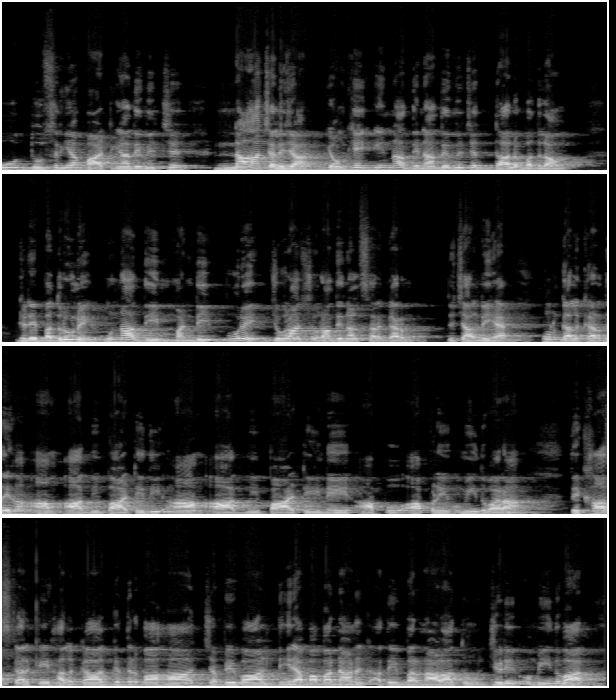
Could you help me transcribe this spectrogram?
ਉਹ ਦੂਸਰੀਆਂ ਪਾਰਟੀਆਂ ਦੇ ਵਿੱਚ ਨਾ ਚਲੇ ਜਾਣ, ਕਿਉਂਕਿ ਇਹਨਾਂ ਦਿਨਾਂ ਦੇ ਵਿੱਚ ਦਲ ਬਦਲਾਉ ਜਿਹੜੇ ਬਦਲੂ ਨੇ ਉਹਨਾਂ ਦੀ ਮੰਡੀ ਪੂਰੇ ਜੋਰਾਂ ਸ਼ੋਰਾਂ ਦੇ ਨਾਲ ਸਰਗਰਮ ਤੇ ਚੱਲ ਰਹੀ ਹੈ। ਹੁਣ ਗੱਲ ਕਰਦੇ ਹਾਂ ਆਮ ਆਦਮੀ ਪਾਰਟੀ ਦੀ। ਆਮ ਆਦਮੀ ਪਾਰਟੀ ਨੇ ਆਪੋ ਆਪਣੇ ਉਮੀਦਵਾਰਾਂ ਤੇ ਖਾਸ ਕਰਕੇ ਹਲਕਾ ਗਿੱਦੜਬਾਹਾ, ਚੱਬੇਵਾਲ, ਡੇਰਾ ਬਾਬਾ ਨਾਨਕ ਅਤੇ ਬਰਨਾਲਾ ਤੋਂ ਜਿਹੜੇ ਉਮੀਦਵਾਰ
